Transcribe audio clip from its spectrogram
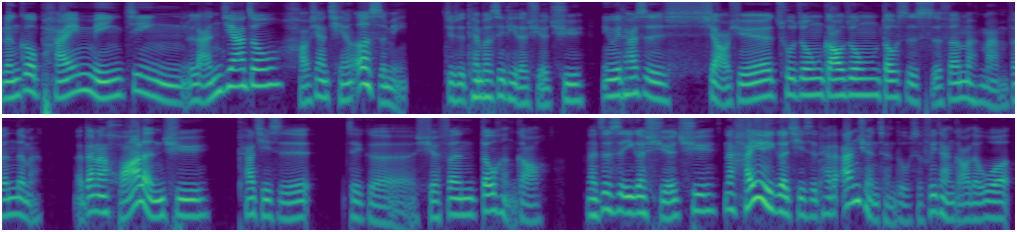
能够排名进南加州，好像前二十名，就是 Temple City 的学区，因为它是小学、初中、高中都是十分嘛，满分的嘛。啊，当然华人区它其实这个学分都很高。那这是一个学区，那还有一个，其实它的安全程度是非常高的。我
